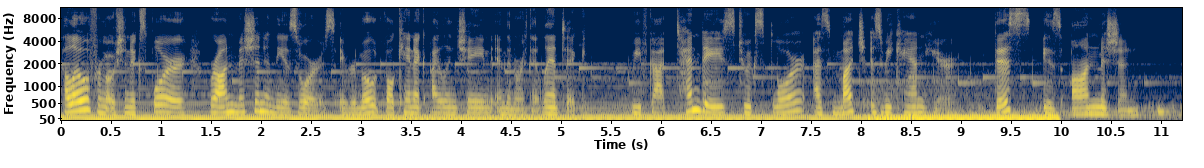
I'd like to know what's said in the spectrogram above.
Hello from OceanXplorer. We're on mission in the Azores, a remote volcanic island chain in the North Atlantic. We've got 10 days to explore as much as we can here. This is On Mission.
